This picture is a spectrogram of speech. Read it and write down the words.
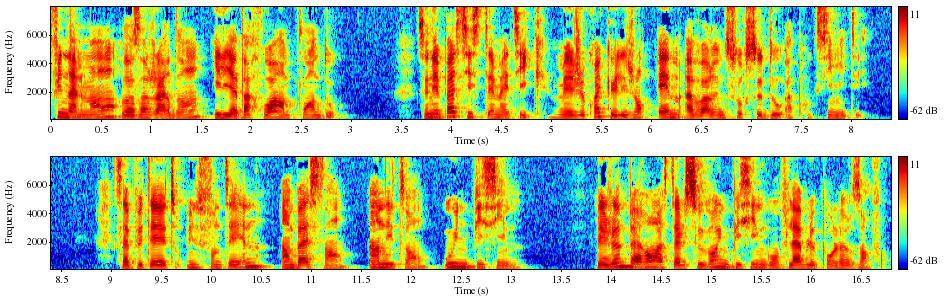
Finalement, dans un jardin, il y a parfois un point d'eau. Ce n'est pas systématique, mais je crois que les gens aiment avoir une source d'eau à proximité. Ça peut être une fontaine, un bassin, un étang ou une piscine. Les jeunes parents installent souvent une piscine gonflable pour leurs enfants.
